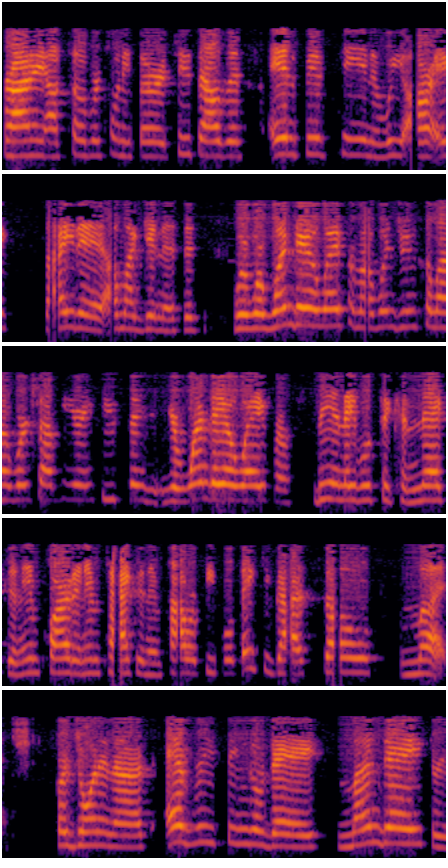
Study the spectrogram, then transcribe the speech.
Friday, October 23rd, 2015, and we are excited. Oh my goodness. It's, we're, we're one day away from our When Dreams Collide workshop here in Houston. You're one day away from being able to connect and impart and impact and empower people. Thank you guys so much for joining us every single day, Monday through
